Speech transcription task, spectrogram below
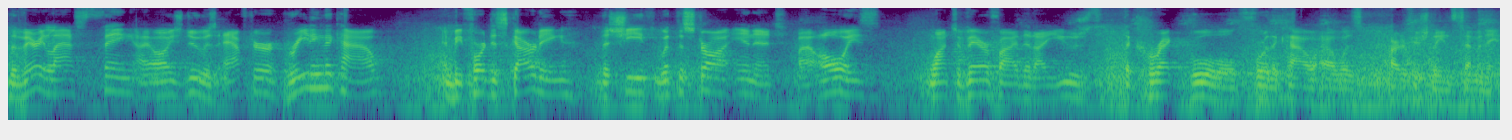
The very last thing I always do is after breeding the cow and before discarding the sheath with the straw in it, I always want to verify that I used the correct bull for the cow I was artificially inseminating.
